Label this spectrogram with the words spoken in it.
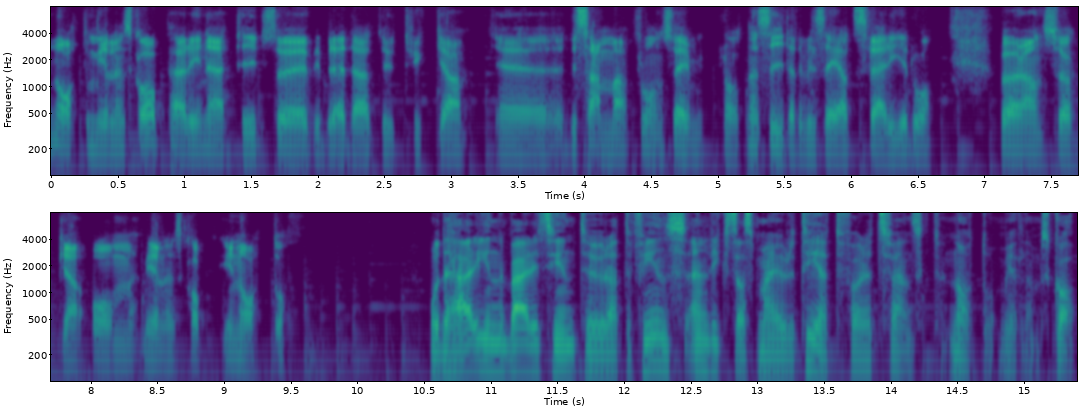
NATO-medlemskap här i närtid så är vi beredda att uttrycka eh, detsamma från Sverigedemokraternas sida, det vill säga att Sverige då bör ansöka om medlemskap i NATO. Och det här innebär i sin tur att det finns en riksdagsmajoritet för ett svenskt NATO-medlemskap.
